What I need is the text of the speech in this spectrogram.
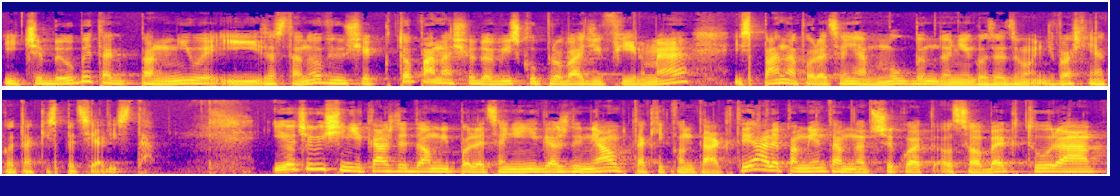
I czy byłby tak pan miły i zastanowił się, kto pana środowisku prowadzi firmę i z pana polecenia mógłbym do niego zadzwonić, właśnie jako taki specjalista. I oczywiście nie każdy dał mi polecenie, nie każdy miał takie kontakty, ale pamiętam na przykład osobę, która,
